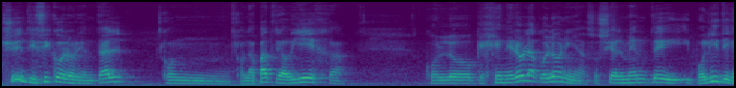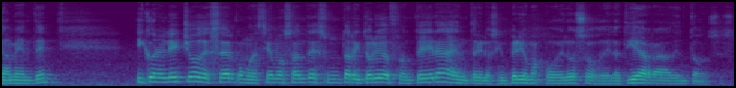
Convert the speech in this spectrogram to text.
Yo identifico el oriental con, la patria vieja, con lo que generó la colonia socialmente y, políticamente, y con el hecho de ser, como decíamos antes, un territorio de frontera entre los imperios más poderosos de la tierra de entonces.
